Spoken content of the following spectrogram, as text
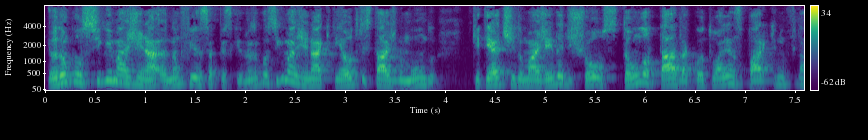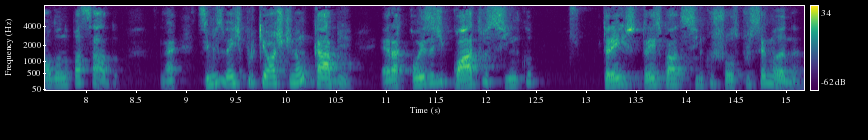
Eu não consigo imaginar, eu não fiz essa pesquisa, mas não consigo imaginar que tenha outro estádio no mundo que tenha tido uma agenda de shows tão lotada quanto o Allianz Parque no final do ano passado. Né? Simplesmente porque eu acho que não cabe. Era coisa de 4, 5, 3, 3, 4, 5 shows por semana.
